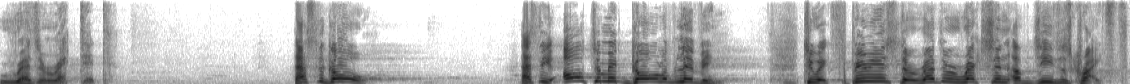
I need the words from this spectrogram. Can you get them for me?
resurrected. That's the goal. That's the ultimate goal of living to experience the resurrection of Jesus Christ.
